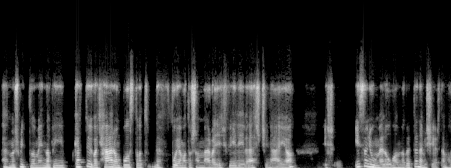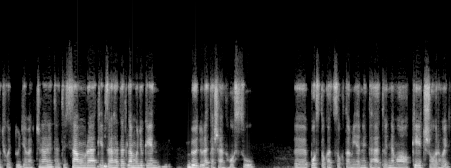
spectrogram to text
hát most mit tudom én, napi kettő vagy három posztot, de folyamatosan már vagy egy fél éve ezt csinálja, és iszonyú meló van mögötte, nem is értem, hogy hogy tudja megcsinálni, tehát hogy számomra elképzelhetetlen, mondjuk én bődületesen hosszú posztokat szoktam írni, tehát hogy nem a két sor, hogy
